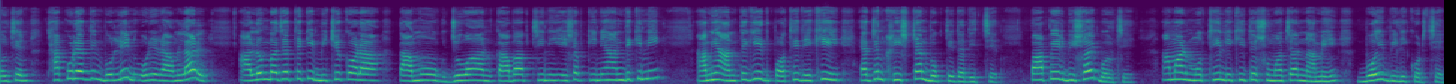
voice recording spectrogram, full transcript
বলছেন, ঠাকুর একদিন বললেন, ওরে রামলাল, আলমবাজার থেকে মিঠে করা তামুক, জোয়ান, কাবাব, চিনি এসব কিনে আনতে কিনি? আমি আনতে গিয়ে পথে দেখি একজন খ্রিস্টান বক্তৃতা দিচ্ছে, পাপের বিষয় বলছে। আমার মথি লিখিত সমাচার নামে বই বিলি করছেন।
